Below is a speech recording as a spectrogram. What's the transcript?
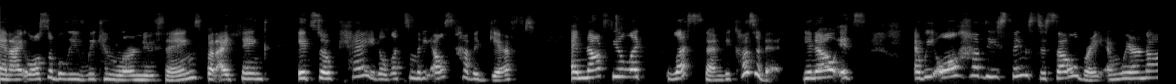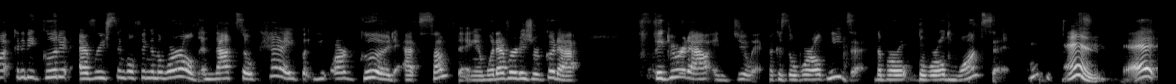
and I also believe we can learn new things, but I think it's okay to let somebody else have a gift and not feel like less than because of it. You know, it's and we all have these things to celebrate, and we're not going to be good at every single thing in the world. And that's okay. But you are good at something. And whatever it is you're good at, figure it out and do it because the world needs it. The world, the world wants it. And it,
